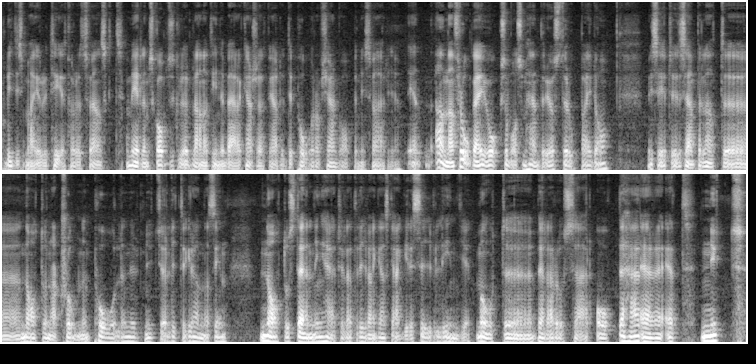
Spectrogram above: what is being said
politisk majoritet för ett svenskt medlemskap. Det skulle bland annat innebära kanske att vi hade depåer av kärnvapen i Sverige. En annan fråga är ju också vad som händer i Östeuropa idag. Vi ser till exempel att eh, NATO-nationen Polen utnyttjar lite grann sin NATO-ställning här till att driva en ganska aggressiv linje mot eh, Belarus här. Och det här är ett nytt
